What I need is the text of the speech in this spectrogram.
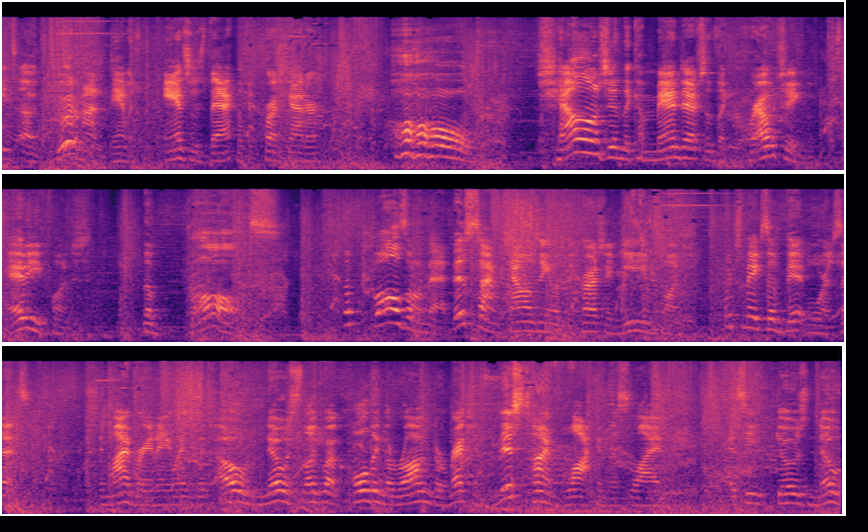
eats a good amount of damage. Answers back with a crush counter. Oh, challenging the command dash with the crouching heavy punch. The balls. The balls on that. This time challenging with the crouching medium punch, which makes a bit more sense in my brain anyways, but oh no, Slugbug holding the wrong direction, this time blocking the slide, as he goes no,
